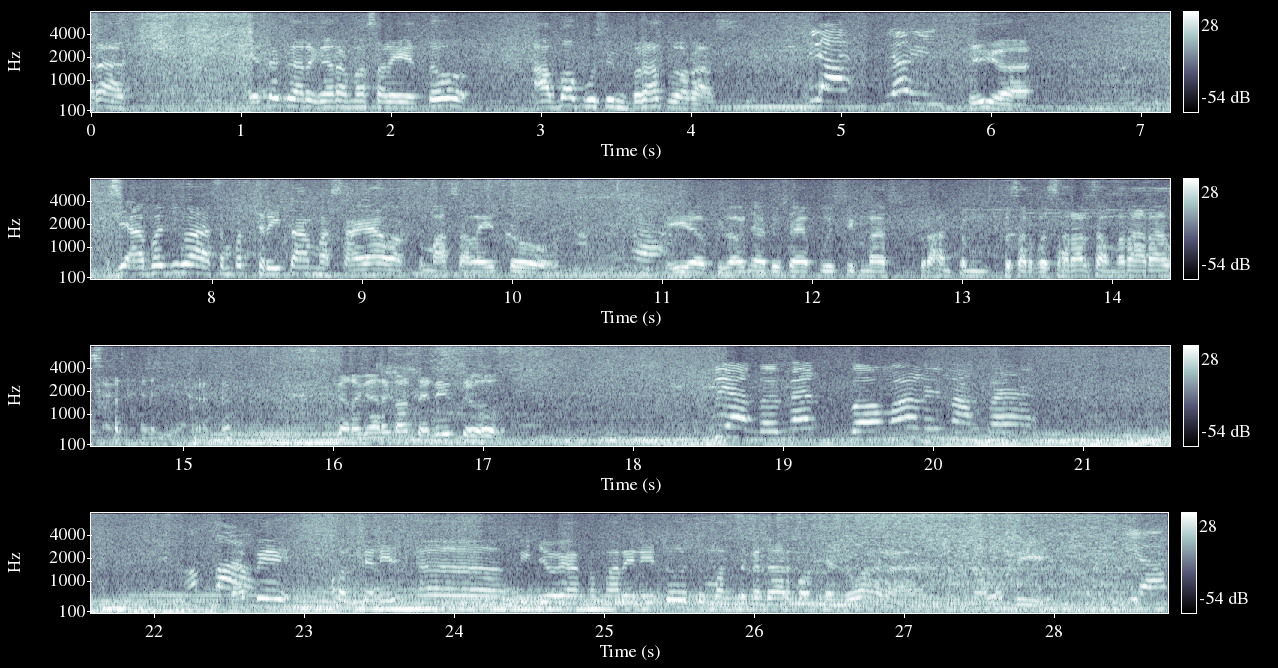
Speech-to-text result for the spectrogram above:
Ras? Itu gara-gara masalah itu Abah pusing berat loh Ras. Iya yain iya. Si Abah juga sempat cerita sama saya waktu masalah itu. Nah, Iya, bilangnya aduh saya pusing mas. Berantem besar-besaran sama Raras. Gara-gara konten itu. Iya bener gua malin sampai apa Tapi konten eh, video yang kemarin itu cuma sekedar konten doang, Ras. Nggak lebih. iya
